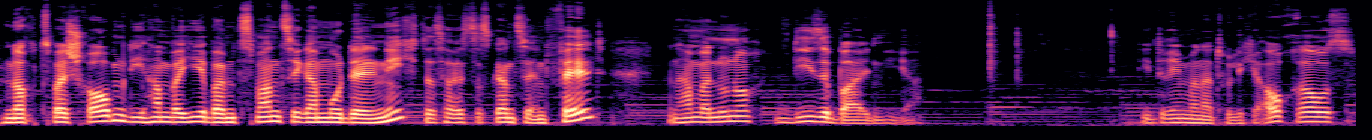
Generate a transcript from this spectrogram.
noch zwei Schrauben, die haben wir hier beim 20er Modell nicht. Das heißt, das Ganze entfällt. Dann haben wir nur noch diese beiden hier. Die drehen wir natürlich auch raus.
